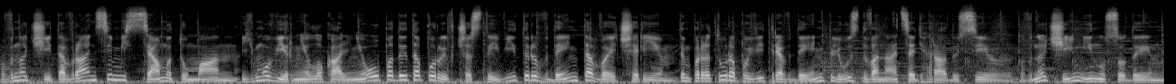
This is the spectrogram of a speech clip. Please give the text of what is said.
Вночі та вранці місцями туман. Ймовірні локальні опади та поривчастий вітер вдень та ввечері. Температура повітря вдень плюс 12 градусів, вночі мінус 1.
